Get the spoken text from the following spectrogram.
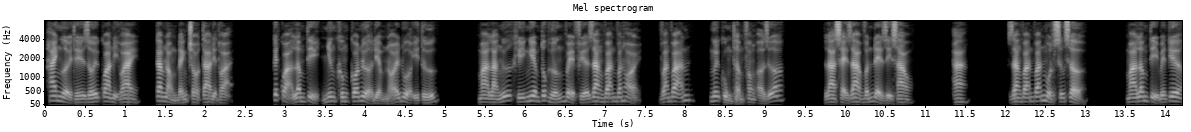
hai người thế giới quan bị vai cam lòng đánh cho ta điện thoại kết quả lâm tỷ nhưng không có nửa điểm nói đùa ý tứ, mà là ngữ khí nghiêm túc hướng về phía giang vãn vãn hỏi, vãn vãn, ngươi cùng thẩm phong ở giữa là xảy ra vấn đề gì sao? A. Giang vãn vãn một xứng sở mà lâm tỷ bên kia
